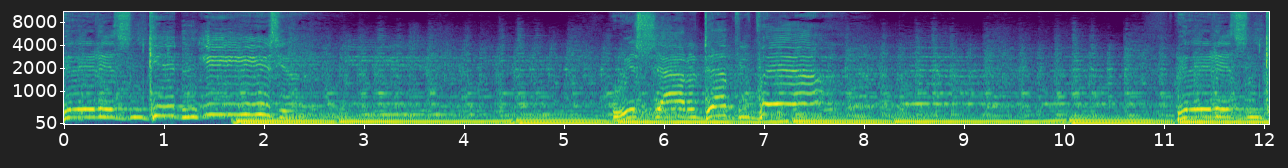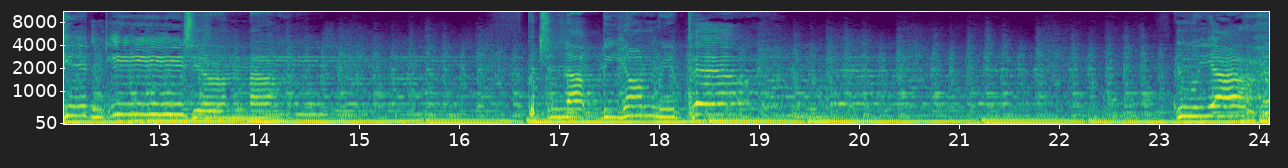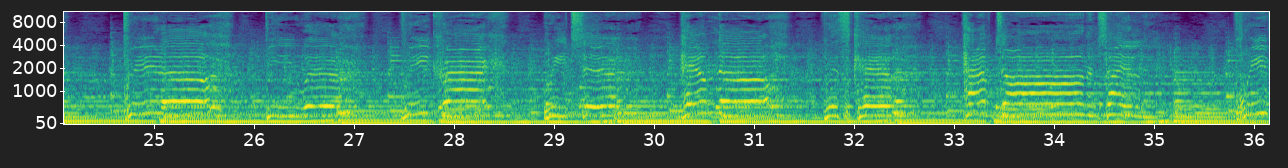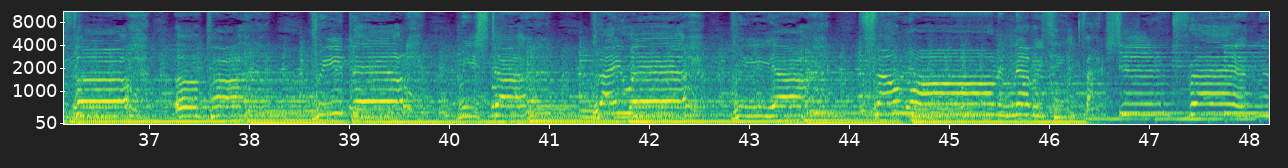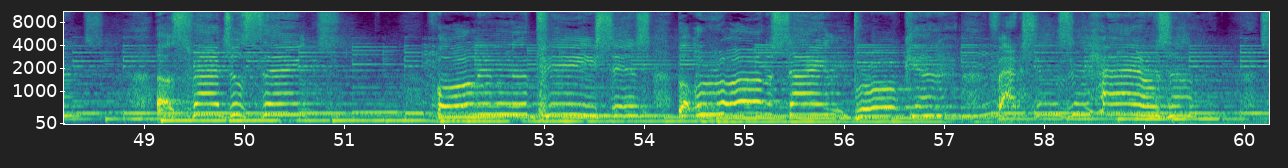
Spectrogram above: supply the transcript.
It isn't getting easier. We're shouted everywhere It isn't getting easier now. But you're not beyond repair. And we are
